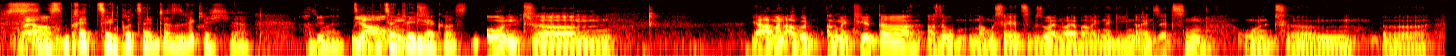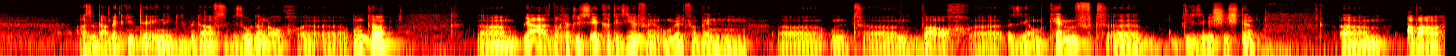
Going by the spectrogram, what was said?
Das naja. ist ein Brett, 10%, das ist wirklich ja, also mal 10% ja, und, weniger Kosten. Und ähm, ja, man argumentiert da, also man muss ja jetzt sowieso erneuerbare Energien einsetzen und ähm, äh, also damit geht der Energiebedarf sowieso dann auch äh, runter. Ähm, ja, es wird natürlich sehr kritisiert von den Umweltverbänden äh, und äh, war auch äh, sehr umkämpft, äh, diese Geschichte. Ähm, aber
